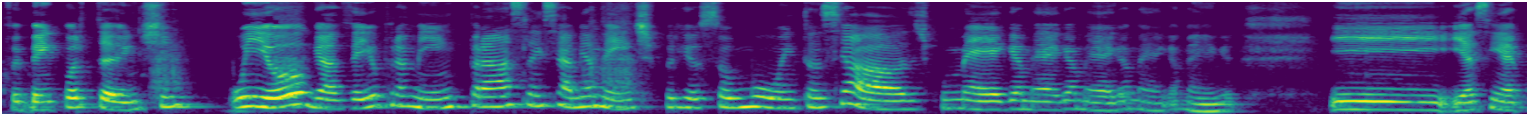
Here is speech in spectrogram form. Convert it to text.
Foi bem importante o yoga veio para mim para silenciar minha mente, porque eu sou muito ansiosa, tipo, mega, mega, mega, mega, mega. E, e assim, é,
